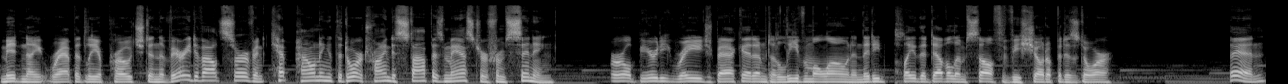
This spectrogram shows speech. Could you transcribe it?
Midnight rapidly approached, and the very devout servant kept pounding at the door trying to stop his master from sinning. Earl Beardy raged back at him to leave him alone and that he'd play the devil himself if he showed up at his door. Then,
